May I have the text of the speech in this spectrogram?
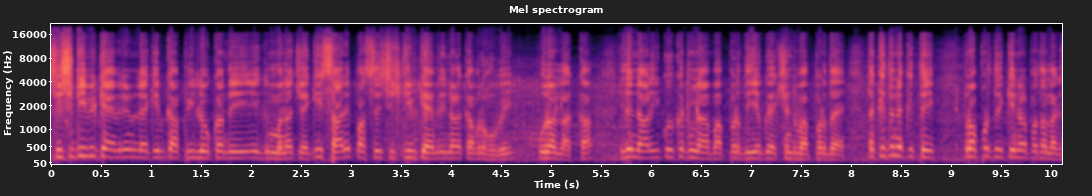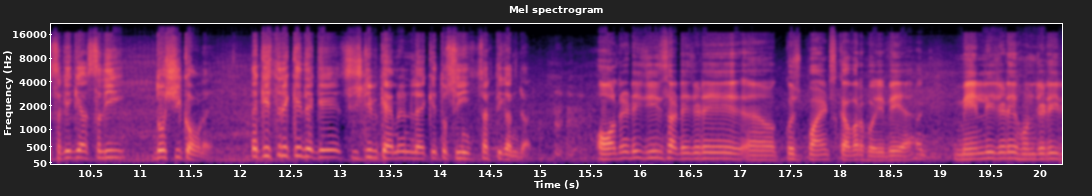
ਸੀਸੀਟੀਵੀ ਕੈਮਰੇ ਨੂੰ ਲੈ ਕੇ ਵੀ ਕਾਫੀ ਲੋਕਾਂ ਦੇ ਇਹ ਮਨਾ ਚ ਹੈ ਕਿ ਸਾਰੇ ਪਾਸੇ ਸੀਸੀਟੀਵੀ ਕੈਮਰੇ ਨਾਲ ਕਵਰ ਹੋਵੇ ਪੂਰਾ ਇਲਾਕਾ ਜਿਹਦੇ ਨਾਲ ਹੀ ਕੋਈ ਘਟਨਾ ਵਾਪਰਦੀ ਹੈ ਕੋਈ ਐਕਸੀਡੈਂਟ ਵਾਪਰਦਾ ਹੈ ਤਾਂ ਕਿਤੇ ਨਾ ਕਿਤੇ ਪ੍ਰੋਪਰ ਤਰੀਕੇ ਨਾਲ ਪਤਾ ਲੱਗ ਸਕੇ ਕਿ ਅਸਲੀ ਦੋਸ਼ੀ ਕੌਣ ਹੈ ਤਾਂ ਕਿਸ ਤਰੀਕੇ ਦੇ ਅੱਗੇ ਸੀਸੀਟੀਵੀ ਕੈਮਰੇ ਨੂੰ ਲੈ ਕੇ ਤੁਸੀਂ ਸਖਤੀ ਕਰਨ ਜਾ ਰਹੇ ਹੋ? ਆਲਰੇਡੀ ਜੀ ਸਾਡੇ ਜਿਹੜੇ ਕੁਝ ਪੁਆਇੰਟਸ ਕਵਰ ਹੋਏ ਵੇ ਆ। ਮੇਨਲੀ ਜਿਹੜੇ ਹੁਣ ਜਿਹੜੀ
